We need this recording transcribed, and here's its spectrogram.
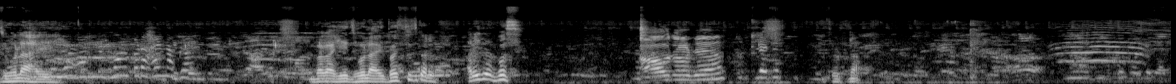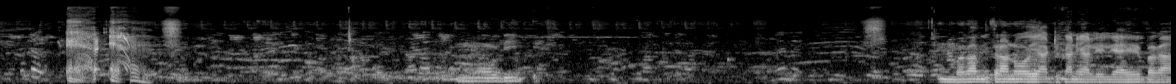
झोला आहे कोणकडे आहे ना गं? बघा हे। झोला आहे बस तूच कर अरे बस। तुटले ते सुटना मोदी। बघा मित्रांनो या ठिकाणी आलेले आहे बघा.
